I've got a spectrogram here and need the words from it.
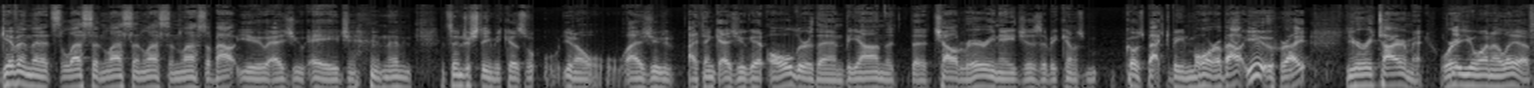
given that it's less and less and less and less about you as you age, and then it's interesting because you know as you I think as you get older, then beyond the, the child rearing ages, it becomes goes back to being more about you, right? Your retirement, where you want to live,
